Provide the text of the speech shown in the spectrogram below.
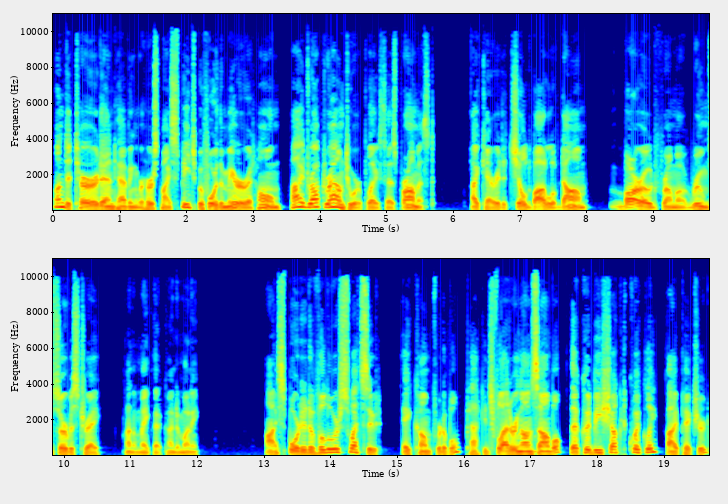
Undeterred, and having rehearsed my speech before the mirror at home, I dropped round to her place as promised. I carried a chilled bottle of Dom, borrowed from a room service tray. I don't make that kind of money. I sported a velour sweatsuit a comfortable, package flattering ensemble that could be shucked quickly, I pictured,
